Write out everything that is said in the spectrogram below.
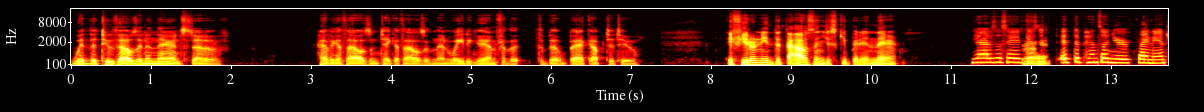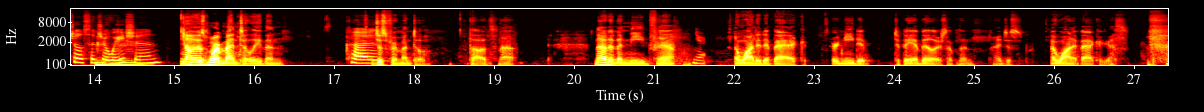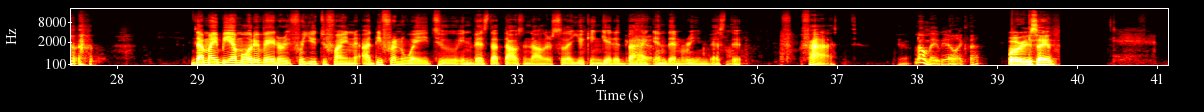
with the two thousand in there instead of having a thousand, take a thousand, then wait again for the to build back up to two. If you don't need the thousand, just keep it in there. Yeah, as I say, I guess Right. it, it depends on your financial mm-hmm. situation. No, it was more mentally than Cause just for mental thoughts, not not in a need for. Yeah. Yeah. I wanted it back or need it to pay a bill or something. I just I want it back. I guess. That might be a motivator for you to find a different way to invest that thousand dollars so that you can get it back Yeah. and then reinvest it f- fast. no, maybe I like that. What were you saying?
